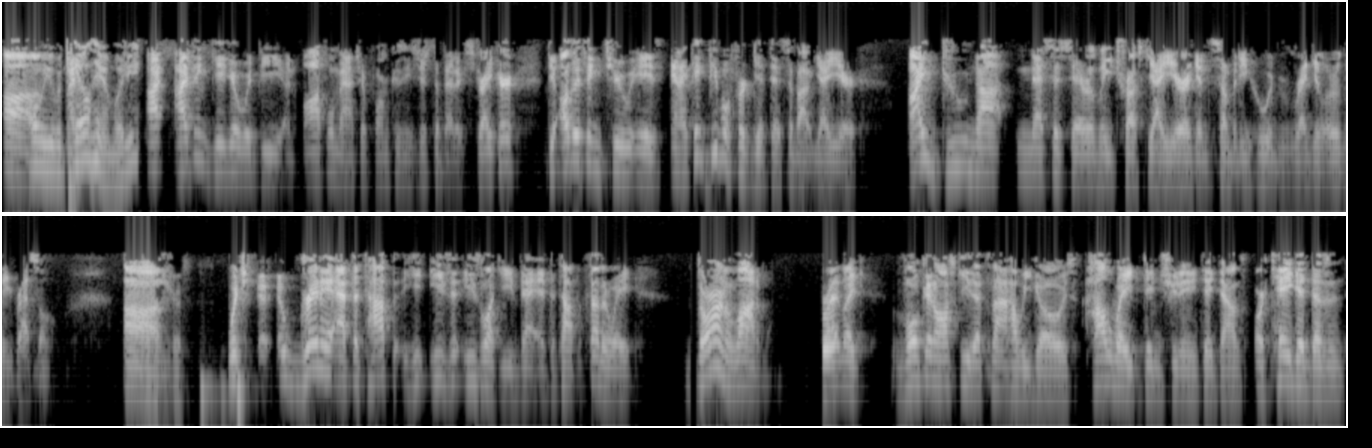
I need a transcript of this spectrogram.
Um, oh, you would kill I, him, would he? I, I think Giga would be an awful matchup for him because he's just a better striker. The other thing too is, and I think people forget this about Yair. I do not necessarily trust Yair against somebody who would regularly wrestle. Um, That's true. Which, uh, granted, at the top, he, he's he's lucky that at the top of featherweight, there aren't a lot of them, right? Like Volkanovski, that's not how he goes. Holloway didn't shoot any takedowns. Ortega doesn't.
